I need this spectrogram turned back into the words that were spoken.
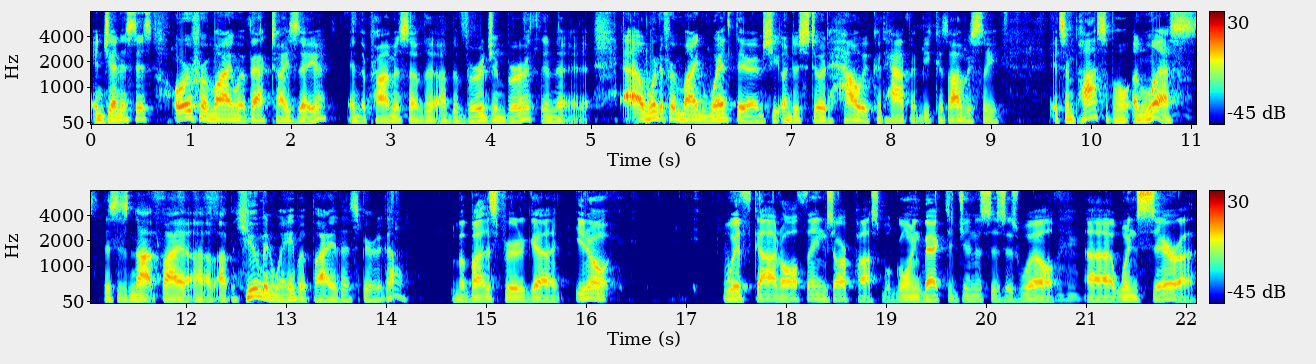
in Genesis. Or if her mind went back to Isaiah and the promise of the, of the virgin birth. And the, I wonder if her mind went there and she understood how it could happen, because obviously it's impossible unless this is not by a, a human way, but by the Spirit of God. but by the Spirit of God. You know, with God, all things are possible. Going back to Genesis as well, mm-hmm. uh, when Sarah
